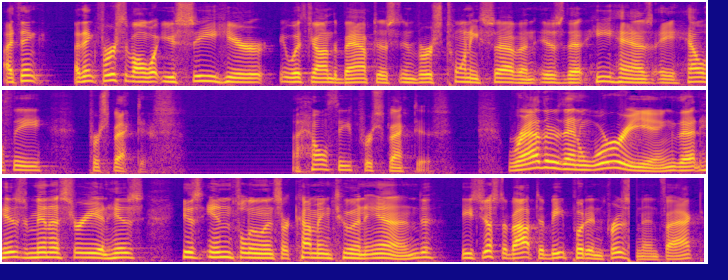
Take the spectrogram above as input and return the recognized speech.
I think. I think, first of all, what you see here with John the Baptist in verse 27 is that he has a healthy perspective. A healthy perspective. Rather than worrying that his ministry and his, his influence are coming to an end, He's just about to be put in prison, in fact,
